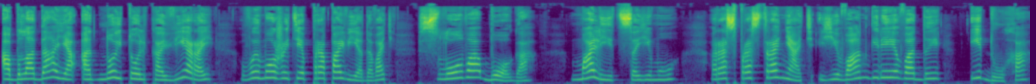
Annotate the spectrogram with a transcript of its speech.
Обладая одной только верой, вы можете проповедовать Слово Бога, молиться Ему, распространять Евангелие воды и духа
